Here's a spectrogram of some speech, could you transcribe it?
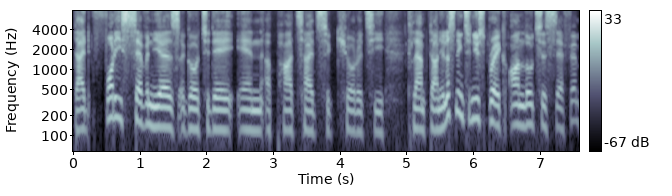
died 47 years ago today in apartheid security clampdown. You're listening to Newsbreak on Lotus FM.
